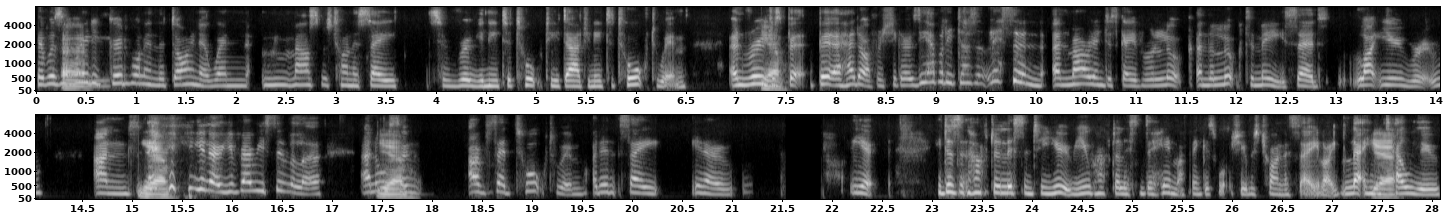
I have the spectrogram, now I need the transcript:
There was a really Um, good one in the diner when Mouse was trying to say to Roo, "You need to talk to your dad. You need to talk to him." And Roo Yeah. just bit, bit her head off, and she goes, "Yeah, but he doesn't listen." And Marilyn just gave her a look, and the look to me said, "Like you, Roo," and Yeah. you know, you're very similar. And also, Yeah. I've said talk to him. I didn't say, you know, yeah, he doesn't have to listen to you. You have to listen to him. I think is what she was trying to say. Like, let him Yeah. tell you,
